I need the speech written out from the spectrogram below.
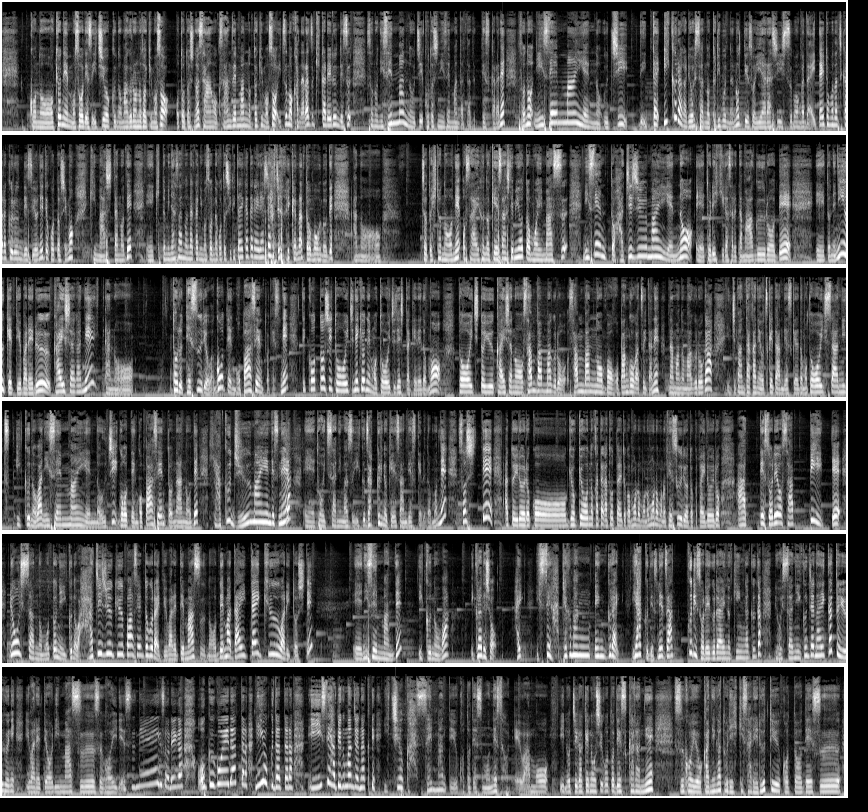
この去年もそうです。1億のマグロの時もそう。一昨年の3億3000万の時もそう。いつも必ず聞かれるんです。その2000万のうち、今年2000万だったですからね。その2000万円のうち、で一体いくらが漁師さんの取り分なのっていうそういやらしい質問が大体友達から来るんですよね。で、今年も来ましたので、えー、きっと皆さんの中にもそんなこと知りたい方がいらっしゃるんじゃないかなと思うので、あのーちょっと人のね、お財布の計算してみようと思います。2080万円の、えー、取引がされたマグロで、えっ、ー、とね、ニウケって呼ばれる会社がね、あのー取る手数料は5.5%ですね。で、今年統一ね、去年も統一でしたけれども、統一という会社の3番マグロ、3番の番号がついたね、生のマグロが一番高値をつけたんですけれども、統一さんに行くのは2000万円のうち5.5%なので、110万円ですね。えー、統一さんにまず行く、ざっくりの計算ですけれどもね。そして、あといろいろこう、漁協の方が取ったりとか、もろもろもろもろ手数料とかがいろいろあって、それをさっ P って漁師さんの元に行くのは89%ぐらいと言われてますので、まあ大体9割として、えー、2000万で行くのはいくらでしょう？はい。1800万円ぐらい。約ですね。ざっくりそれぐらいの金額が漁師さんに行くんじゃないかというふうに言われております。すごいですね。それが億超えだったら、2億だったら、1800万じゃなくて1億8000万っていうことですもんね。それはもう命がけのお仕事ですからね。すごいお金が取引されるっていうことです。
